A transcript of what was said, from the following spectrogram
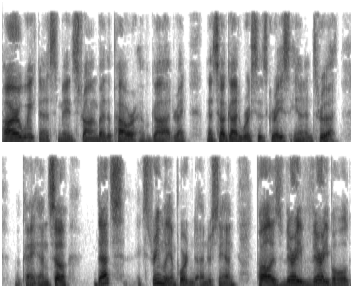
Our weakness made strong by the power of God, right? That's how God works his grace in and through us. Okay. And so that's extremely important to understand. Paul is very, very bold,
